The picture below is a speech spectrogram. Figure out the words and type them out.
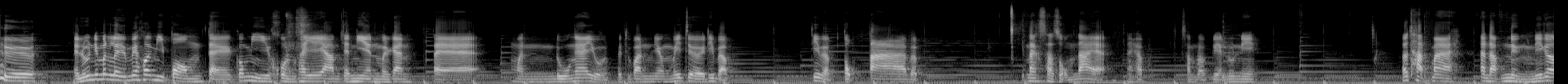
คือไอ้รุ่นนี้มันเลยไม่ค่อยมีปลอม แต่ก็มีคนพยายามจะเนียนเหมือนกัน แต่มันดูง่ายอยู่ปัจจุบันยังไม่เจอที่แบบที่แบบตบตาแบบ นักสะสมได้อะนะครับสำหรับเหรียญรุ่นนี้ แล้วถัดมาอันดับหนึ่งนี่ก็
